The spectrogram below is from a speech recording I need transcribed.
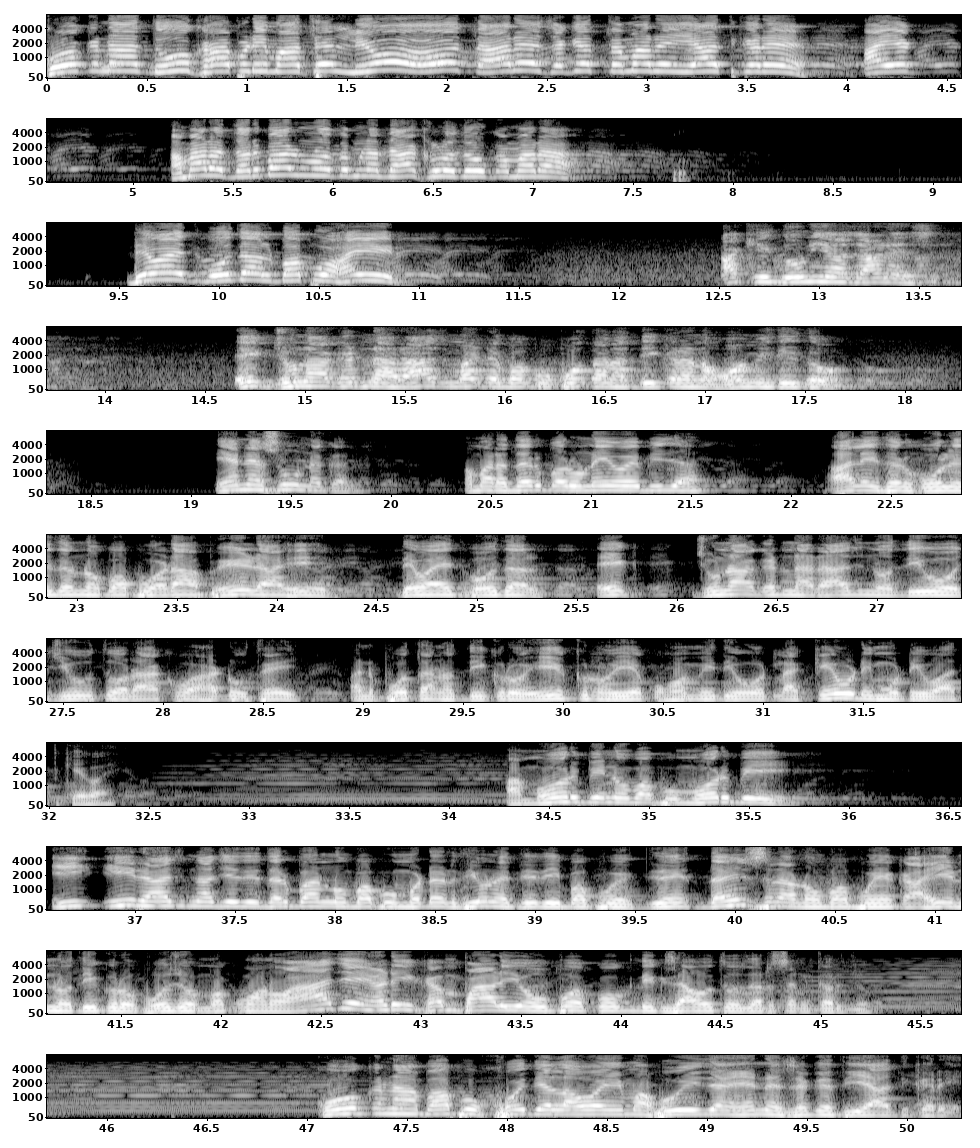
કોકના દુઃખ આપણી માથે લ્યો, તારે જગત તમારે યાદ કરે. આ એક અમારા દરબારનો તમને દાખલો દઉં કે અમારા દેવાયત બોદાલ બાપુ હાઈર આખી દુનિયા જાણે છે. એક જુનાગઢના રાજ માટે બાપુ પોતાના દીકરાનો હોમી દીધો. એને શું નકર? અમારા દરબારું નહીં હોય બીજા? આલેધર બોલેધરનો બાપુ અડા ભેડ આહિર. દેવાયત બોદલ એક જુનાગઢના રાજનો દીવો જીવતો રાખવા હાટું થઈ અને પોતાનો દીકરો એકનો એક હોમી દેવો, એટલે કેવડી મોટી વાત કહેવાય. આ મોરબીનું બાપુ મોરબી, ઈ ઈ રાજના જેથી દરબારનું બાપુ મર્ડર થયું ને તેથી બાપુ એક દહીસરાનો બાપુ એક આહિરનો દીકરો ભોજો મકવાણો આજે અડીખમ પાળીઓ ઉપર કોક દીક જાઓ તો દર્શન કરજો. કોકના બાપુ ખોદેલા હોય એમાં હોઈ જાય, એને જગત યાદ કરે.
